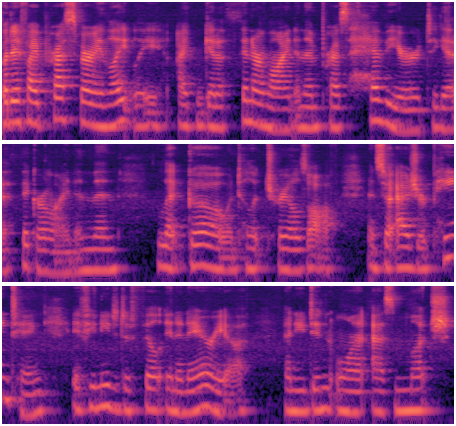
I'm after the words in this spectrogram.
But if I press very lightly, I can get a thinner line and then press heavier to get a thicker line, and then let go until it trails off. And so as you're painting, if you needed to fill in an area and you didn't want as much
